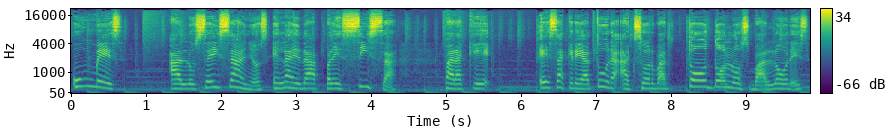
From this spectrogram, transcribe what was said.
un mes a los seis años es la edad precisa para que esa criatura absorba todos los valores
